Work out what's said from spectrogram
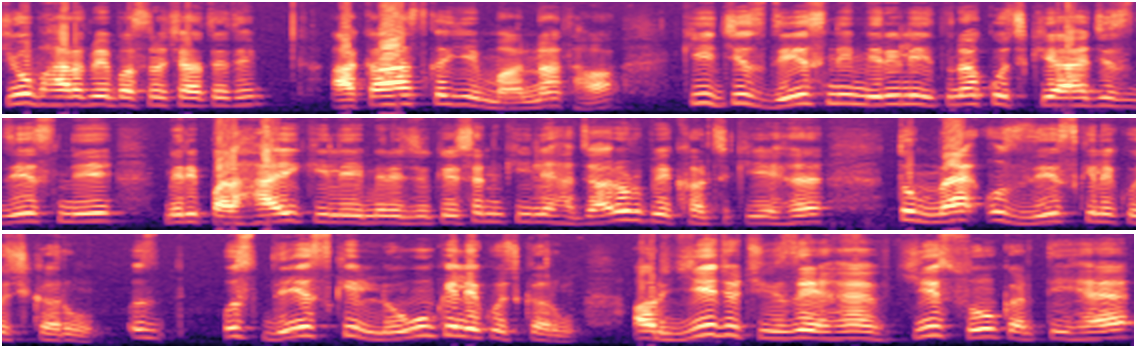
क्यों भारत में बसना चाहते थे? आकाश का ये मानना था कि जिस देश ने मेरे लिए इतना कुछ किया है, जिस देश ने मेरी पढ़ाई के लिए, मेरे एजुकेशन के लिए हज़ारों रुपए खर्च किए हैं तो मैं उस देश के लिए कुछ करूँ? उस उस देश के लोगों के लिए कुछ करूँ? और ये जो चीज़ें हैं, ये शो करती है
